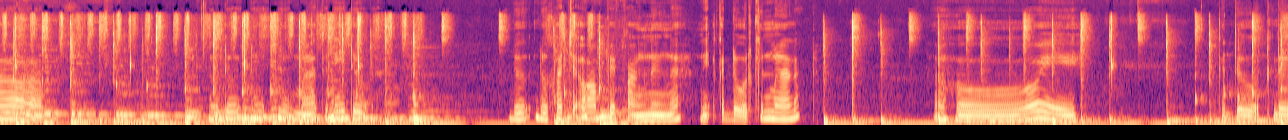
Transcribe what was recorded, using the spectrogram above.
อบดูดูดูดูหมาตัวนี้ดูดูดูเขาจะอ้อมไปฝั่งหนึ่งนะ เนี่ยกระโดดขึ้นมาแล้ว โอ้โหยกระโดดเลย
